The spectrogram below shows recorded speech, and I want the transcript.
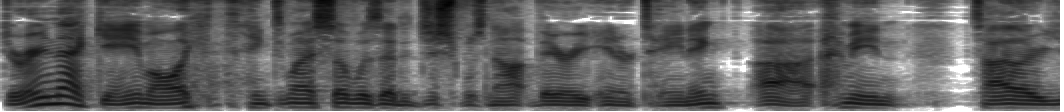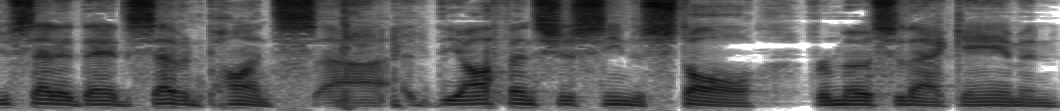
during that game, all I could think to myself was that it just was not very entertaining. Uh, I mean, Tyler, you said it. They had seven punts. Uh, the offense just seemed to stall for most of that game, and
